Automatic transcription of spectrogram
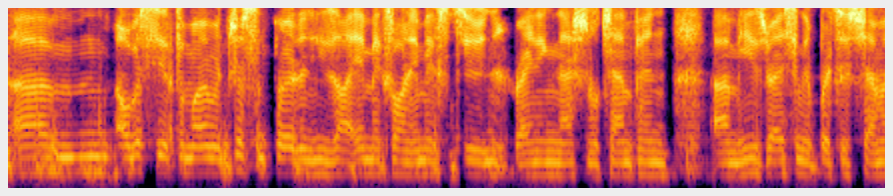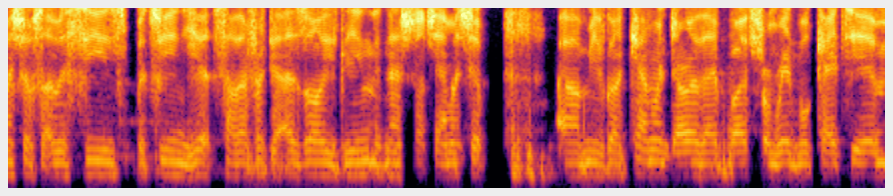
um, obviously at the moment Tristan Purdon. He's our MX1, MX2 reigning national champion. Um, he's racing the British Championships overseas between South Africa as well. He's leading the national championship. Um, you've got Cameron Durow. They're both from Red Bull KTM.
